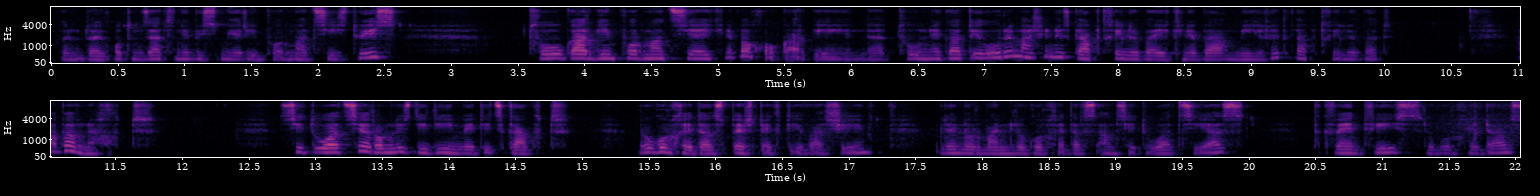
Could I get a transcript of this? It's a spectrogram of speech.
თქვენ უნდა იყოთ მზად ნებისმიერი ინფორმაციისთვის. თუ კარგი ინფორმაცია იქნება, ხო კარგი და თუ ნეგატიური, მაშინ ეს გაფრთხილება იქნება, მიიღეთ გაფრთხილებად. აბა ვნახოთ. სიტუაცია, რომლის დიდი იმედიც გაქვთ. როგორ ხედავს პერსპექტივაში? ლენორმანი როგორ ხედავს ამ სიტუაციას? თქვენთვის როგორ ხედავს?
